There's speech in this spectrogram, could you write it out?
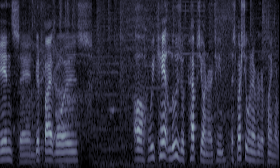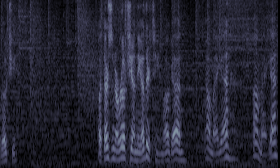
Insane. Good fight, boys. Oh, we can't lose with Pepsi on our team, especially whenever they're playing Orochi. But there's an Orochi on the other team. Oh god. Oh my god. Oh my god.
